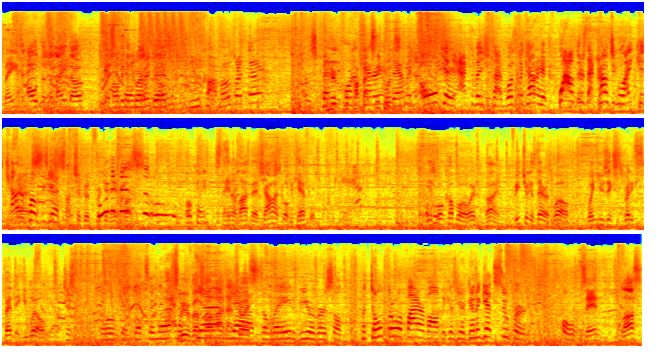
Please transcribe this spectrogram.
amazing. Oh, the delay though. Gets him in okay, the here correct we go. space. New combos right there. It's better Beautiful corner countering sequence. damage. Okay, activation time. Wasn't a counter hit. Wow, there's that crouching light kick counter Yes, poke again. Such a good freaking hit. Ooh, Okay. Staying alive there. Xiao has got to be careful. He's one combo away from dying. V-Trigger's there as well. When is ready to spend it, he will. Yeah, just okay, gets in there. And reversal, I like that yeah, choice. delayed V reversal. But don't throw a fireball because you're gonna get supered. Oh, Zin, plus,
